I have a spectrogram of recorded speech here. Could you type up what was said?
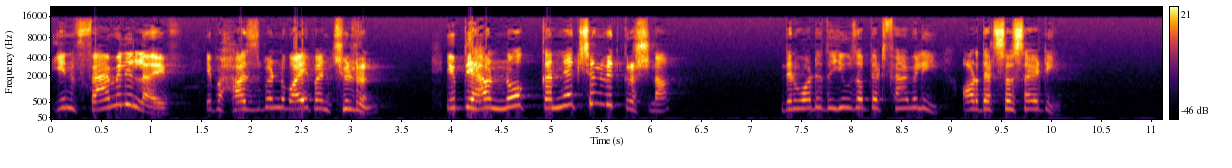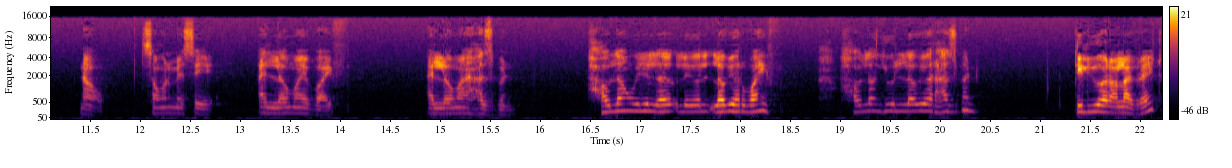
in family life, if husband, wife, and children, if they have no connection with Krishna, then what is the use of that family or that society? Now, someone may say, I love my wife, I love my husband. How long will you love, love your wife? How long you will love your husband? Till you are alive, right?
